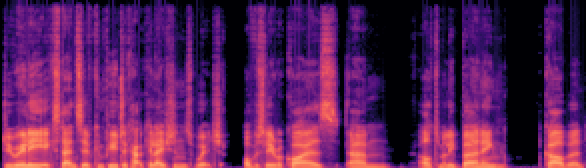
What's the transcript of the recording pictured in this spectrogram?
do really extensive computer calculations, which obviously requires um, ultimately burning carbon.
